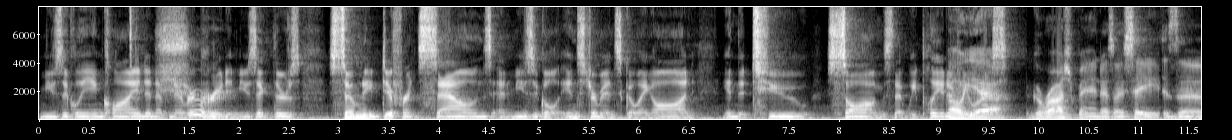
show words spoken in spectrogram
musically inclined and have never created music? There's so many different sounds and musical instruments going on in the two songs that we played of oh, yours. yeah. GarageBand, as I say, is a,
